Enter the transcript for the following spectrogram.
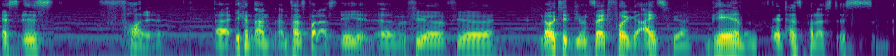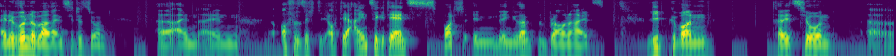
Es ist voll. Äh, ihr kommt an, am Tanzpalast. Ihr, äh, für, für Leute, die uns seit Folge 1 hören, wir erinnern uns, der Tanzpalast ist eine wunderbare Institution. Äh, ein, ein offensichtlich auch der einzige Dance-Spot in den gesamten Brown Heights. Liebgewonnen, Tradition. Äh,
